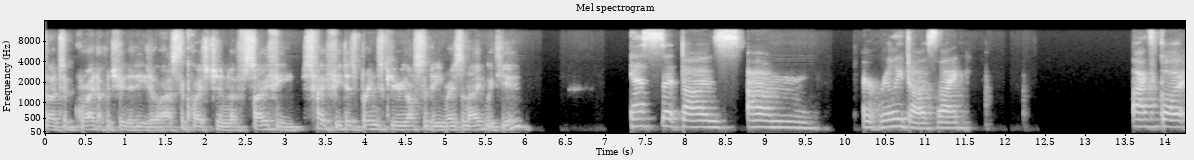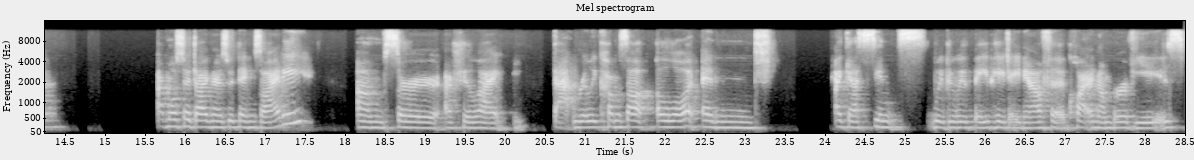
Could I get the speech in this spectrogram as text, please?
So it's a great opportunity to ask the question of Sophie. Sophie, does Brin's curiosity resonate with you? Yes, it does. Um, it really does. Like, I've got, I'm also diagnosed with anxiety. Um, so I feel like that really comes up a lot. And I guess since we've been with BPD now for quite a number of years,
